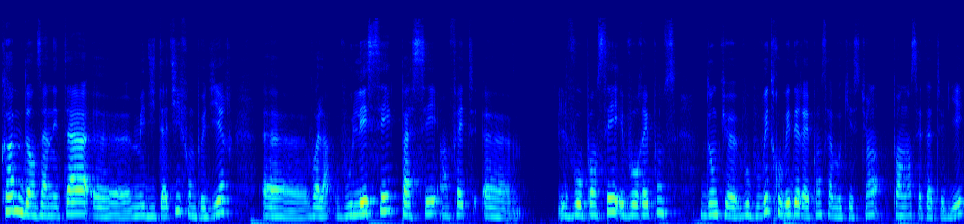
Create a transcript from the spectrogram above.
comme dans un état euh, méditatif, on peut dire. Euh, voilà, vous laissez passer en fait euh, vos pensées et vos réponses. Donc, vous pouvez trouver des réponses à vos questions pendant cet atelier.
